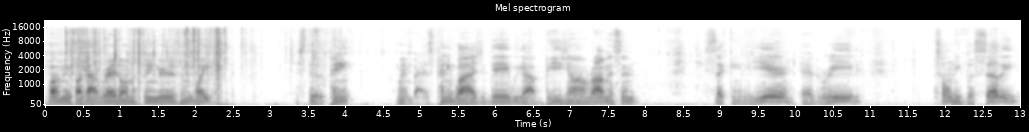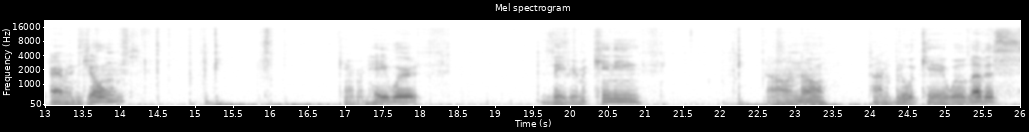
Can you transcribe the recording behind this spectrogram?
Pardon me if I got red on the fingers and white. still the paint. Went back as Pennywise today. We got Bijan Robinson. Second year. Ed Reed. Tony Boselli. Aaron Jones. Cameron Heyward. Xavier McKinney. I don't know. Kind of blew it, kid. Will Levis.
